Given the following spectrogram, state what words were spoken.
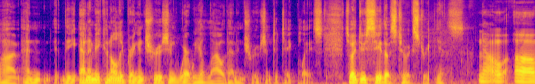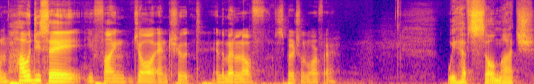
Um, and the enemy can only bring intrusion where we allow that intrusion to take place. So I do see those two extremes. Yes. Now, um, how would you say you find joy and truth in the middle of spiritual warfare? We have so much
